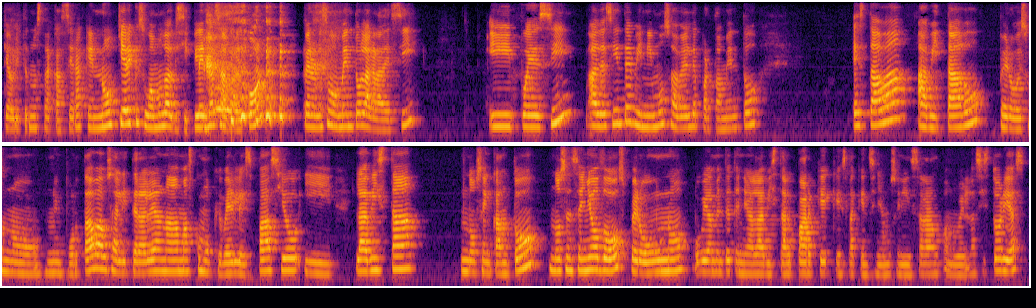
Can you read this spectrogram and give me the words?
que ahorita es nuestra casera, que no quiere que subamos las bicicletas al balcón, pero en ese momento la agradecí. Y pues sí, al día siguiente vinimos a ver el departamento. Estaba habitado, pero eso no, no importaba, o sea, literal era nada más como que ver el espacio y la vista nos encantó, nos enseñó dos, pero uno obviamente tenía la vista al parque, que es la que enseñamos en Instagram cuando ven las historias.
